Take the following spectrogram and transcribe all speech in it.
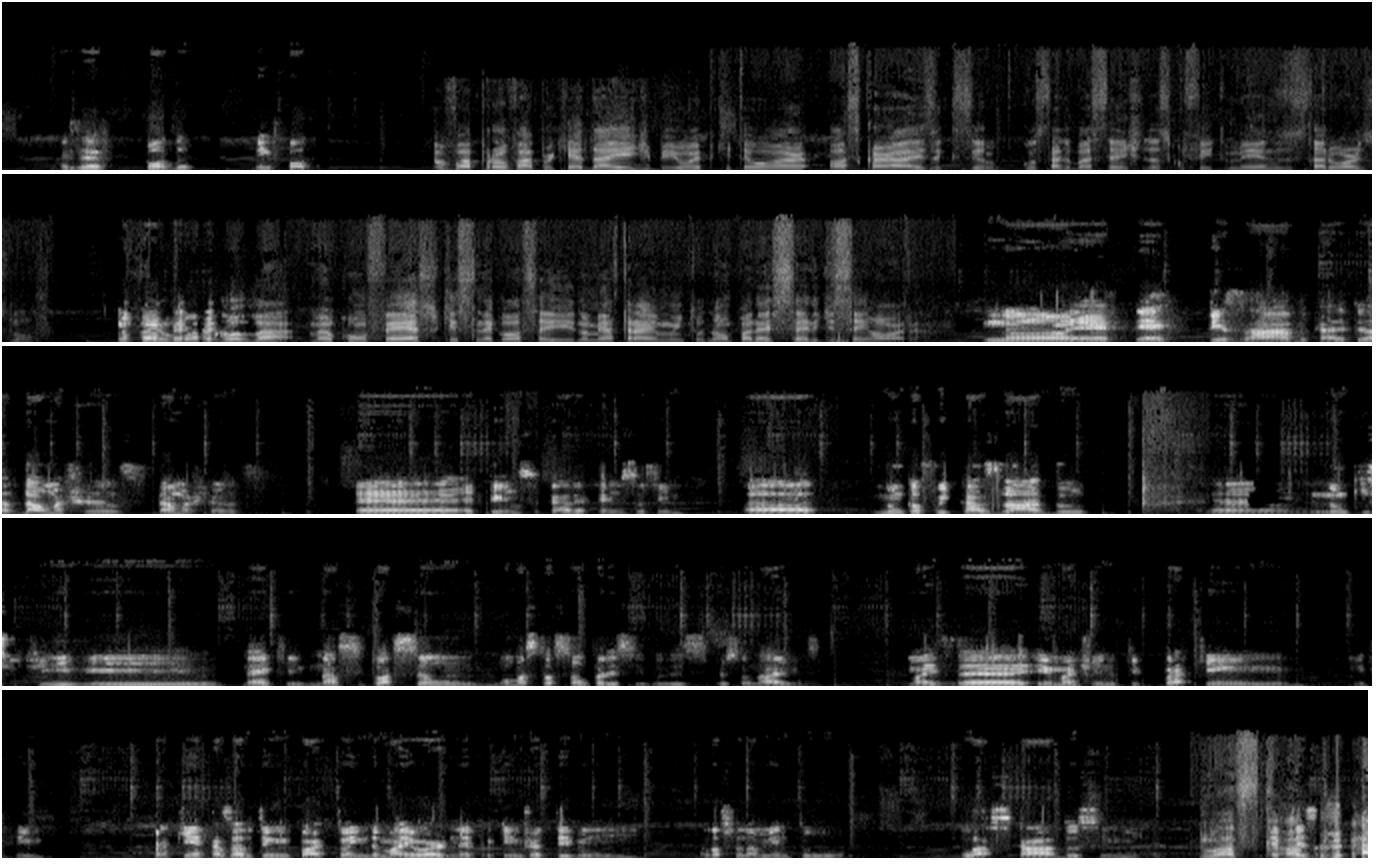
Mas é foda. Bem foda. Eu vou aprovar porque é da HBO e porque tem o Oscar Isaacs e eu gostado bastante das coisas feitas, menos Star Wars novo. Eu vou aprovar, mas eu confesso que esse negócio aí não me atrai muito não, parece série de 100 horas. Não, é, é pesado, cara. É pesado. Dá uma chance, dá uma chance. É, é tenso, cara, é tenso, assim. Ah, nunca fui casado, é, nunca estive, né, que na situação, numa situação parecida desses personagens, mas é, eu imagino que pra quem, enfim, pra quem é casado tem um impacto ainda maior, né? Pra quem já teve um relacionamento lascado, assim. É Lascado.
